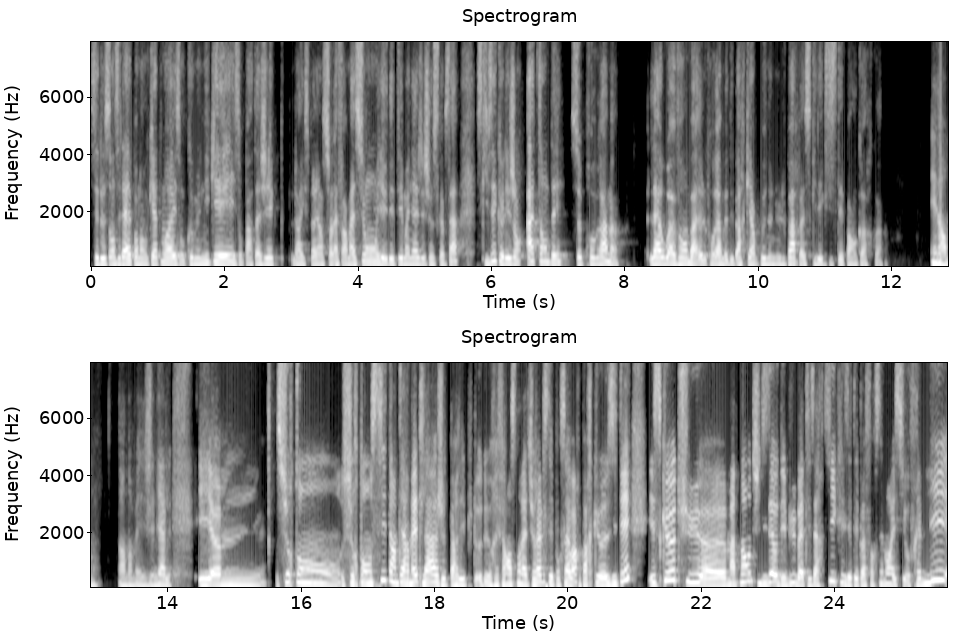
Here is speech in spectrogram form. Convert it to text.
ces 200 élèves, pendant quatre mois, ils ont communiqué, ils ont partagé leur expérience sur la formation, il y a eu des témoignages, des choses comme ça, ce qui faisait que les gens attendaient ce programme, là où avant, bah, le programme a débarqué un peu de nulle part parce qu'il n'existait pas encore. Quoi. Énorme. Non, non, mais génial. Et sur, ton, sur ton site internet, là, je vais te parler plutôt de référencement naturel, c'est pour savoir par curiosité, est-ce que tu, maintenant, tu disais au début, bah, tes articles, ils n'étaient pas forcément SEO friendly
